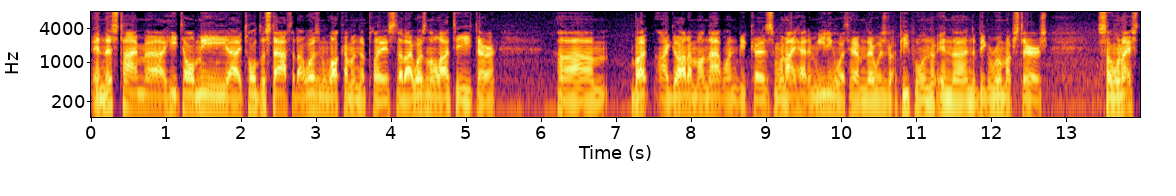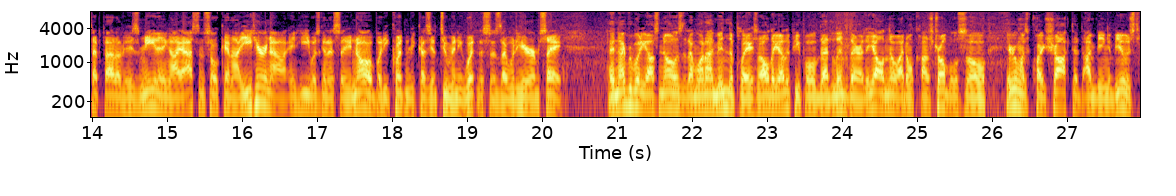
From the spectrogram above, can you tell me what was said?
And this time uh, he told me, I told the staff that I wasn't welcome in the place, that I wasn't allowed to eat there. Um, but I got him on that one because when I had a meeting with him, there was people in the, in the, in the big room upstairs. So when I stepped out of his meeting, I asked him, so can I eat here now? And he was going to say no, but he couldn't because he had too many witnesses that would hear him say. And everybody else knows that when I'm in the place, all the other people that live there, they all know I don't cause trouble. So everyone's quite shocked that I'm being abused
